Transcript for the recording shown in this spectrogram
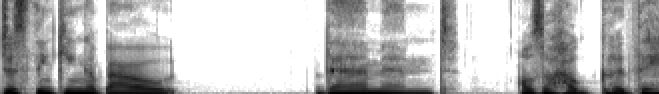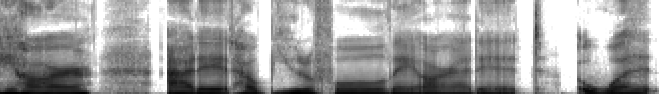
just thinking about them and also how good they are at it, how beautiful they are at it. What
